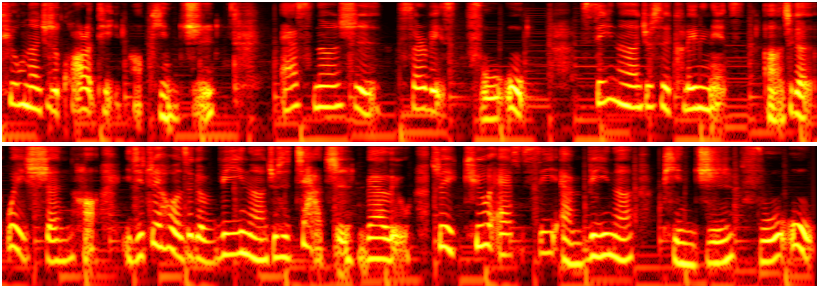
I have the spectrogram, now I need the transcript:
？Q 呢就是 quality 好品质，S 呢是 service 服务。C 呢就是 cleanliness，呃，这个卫生哈，以及最后的这个 V 呢就是价值 value，所以 Q S C M V 呢，品质、服务、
